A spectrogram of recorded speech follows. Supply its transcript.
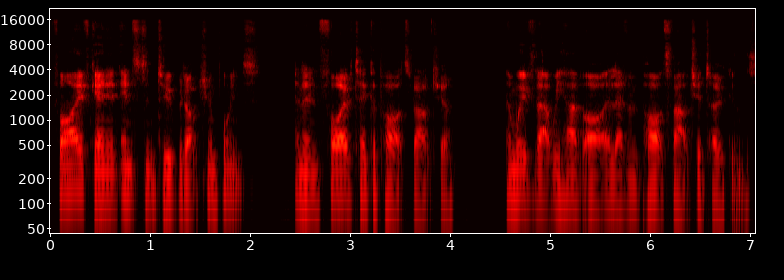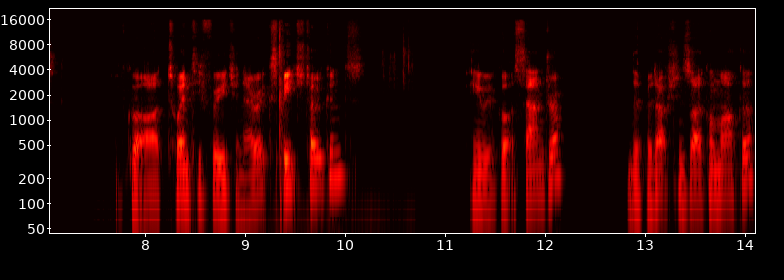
five gain an instant two production points, and then five take a parts voucher. And with that, we have our 11 parts voucher tokens. We've got our 23 generic speech tokens. Here we've got Sandra, the production cycle marker,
